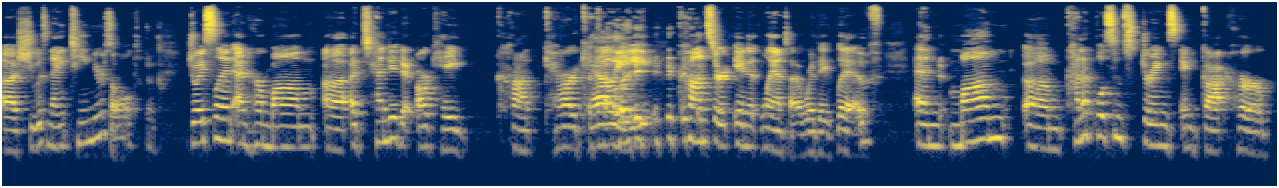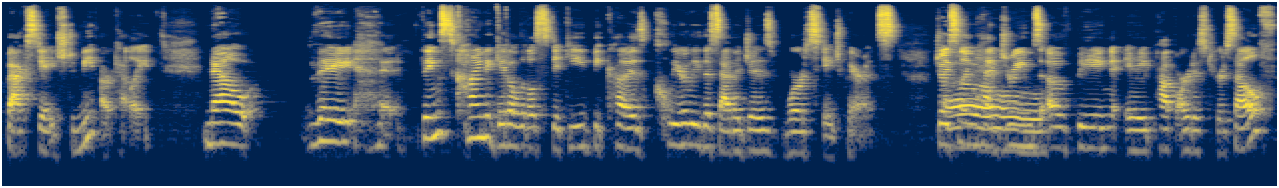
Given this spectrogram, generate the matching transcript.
uh, she was 19 years old. Okay. Joycelyn and her mom uh, attended an arcade con- R. Kelly concert in Atlanta where they live. And mom um, kind of pulled some strings and got her backstage to meet R. Kelly. Now, they things kind of get a little sticky because clearly the Savages were stage parents. Joycelyn had Oh. dreams of being a pop artist herself,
